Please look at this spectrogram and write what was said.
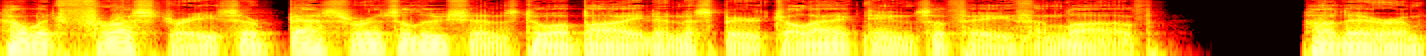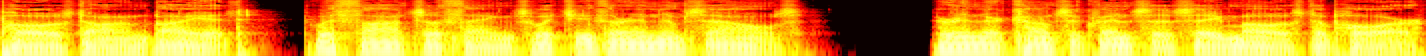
how it frustrates their best resolutions to abide in the spiritual actings of faith and love, how they are imposed on by it with thoughts of things which either in themselves or in their consequences they most abhor.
